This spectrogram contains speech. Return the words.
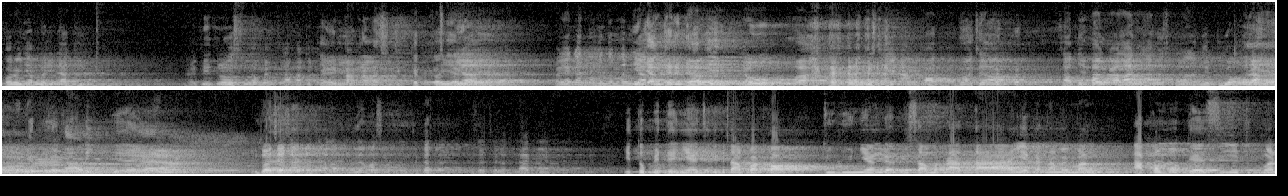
sorenya balik lagi. Nah, itu terus sampai selama tiga hari. karena masih deket Iya. kayak Bayangkan teman-teman yang, yang dari Dawe jauh, wah. Harus naik angkot itu aja. Satu pangkalan satu sekolah hanya dua orang. Mungkin dua kali. Ya Itu aja saya alhamdulillah masih dekat bisa jalan kaki. itu bedanya. Jadi kenapa kok dulunya nggak bisa merata ya karena memang akomodasi dukungan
